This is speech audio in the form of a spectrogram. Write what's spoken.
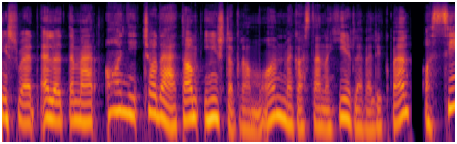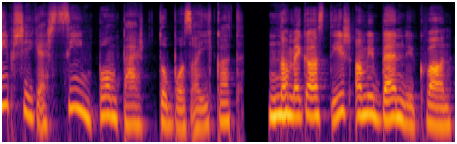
És mert előtte már annyi csodáltam Instagramon, meg aztán a hírlevelükben a szépséges színpompás dobozaikat. Na meg azt is, ami bennük van.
